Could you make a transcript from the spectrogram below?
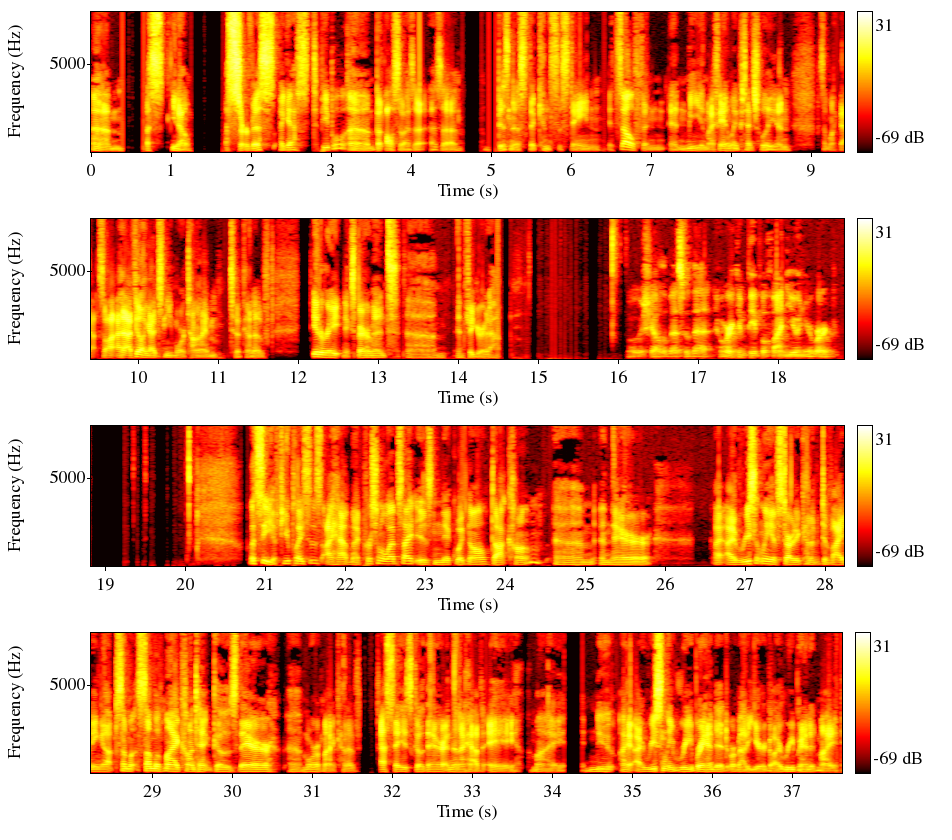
um, a, you know, a service, I guess, to people, um, but also as a as a business that can sustain itself and and me and my family potentially and something like that. So I, I feel like I just need more time to kind of iterate and experiment um, and figure it out. Well, wish you all the best with that. And where can people find you and your work? Let's see, a few places. I have my personal website is nickwignall.com. Um, and there I, I, recently have started kind of dividing up some some of my content goes there, uh, more of my kind of essays go there, and then I have a my new. I, I recently rebranded, or about a year ago, I rebranded my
